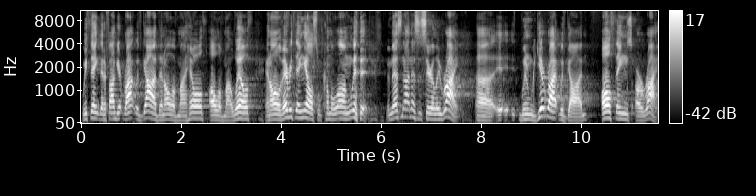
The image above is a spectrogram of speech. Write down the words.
We think that if I get right with God, then all of my health, all of my wealth, and all of everything else will come along with it. And that's not necessarily right. Uh, it, it, when we get right with God, all things are right.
